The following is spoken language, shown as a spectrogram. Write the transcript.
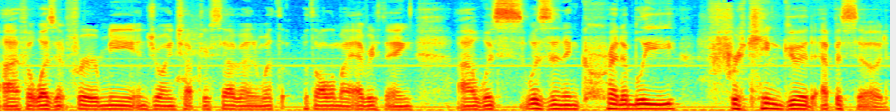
Uh, if it wasn't for me enjoying chapter seven with with all of my everything, uh, was was an incredibly freaking good episode.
